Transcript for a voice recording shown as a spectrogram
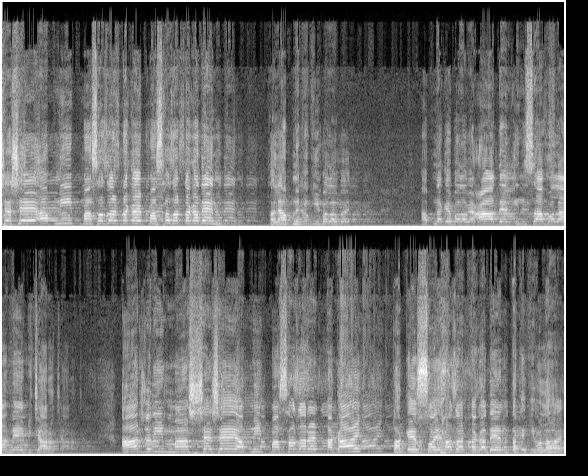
শেষে আপনি পাঁচ হাজার টাকায় পাঁচ হাজার টাকা দেন তাহলে আপনাকে কি বলা হবে আপনাকে বলা হবে আদেল ইনসাফ বলা নেই বিচারক। আর যদি মাস শেষে আপনি পাঁচ হাজারের টাকায় তাকে ছয় হাজার টাকা দেন, তাকে কি বলা হয়?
